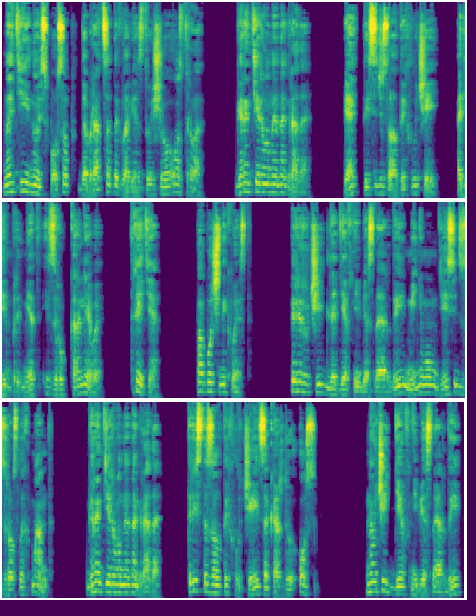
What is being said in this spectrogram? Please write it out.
Найти иной способ добраться до главенствующего острова. Гарантированная награда. Пять тысяч золотых лучей. Один предмет из рук королевы. Третье. Побочный квест. Переручить для Дев Небесной Орды минимум 10 взрослых мант. Гарантированная награда. 300 золотых лучей за каждую особь. Научить Дев Небесной Орды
